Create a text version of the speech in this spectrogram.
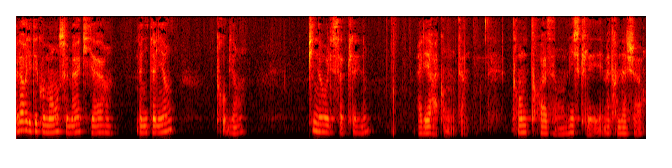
Alors, il était comment ce mec hier? Un Italien? Trop bien. Pino, il s'appelait, non? Allez, raconte. 33 ans, musclé, maître nageur.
